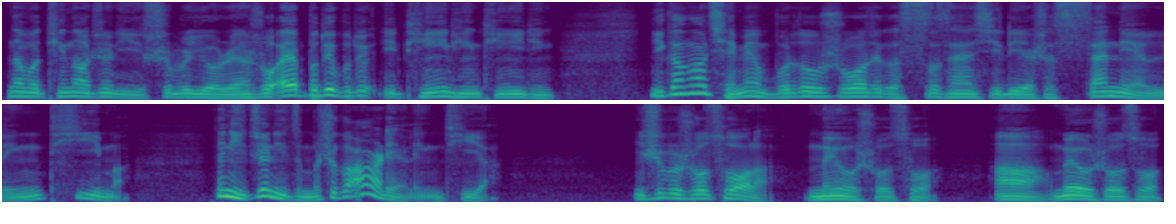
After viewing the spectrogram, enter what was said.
那么听到这里，是不是有人说，哎，不对不对，你停一停，停一停，你刚刚前面不是都说这个四三系列是三点零 T 吗？那你这里怎么是个二点零 T 啊？你是不是说错了？没有说错啊，没有说错，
